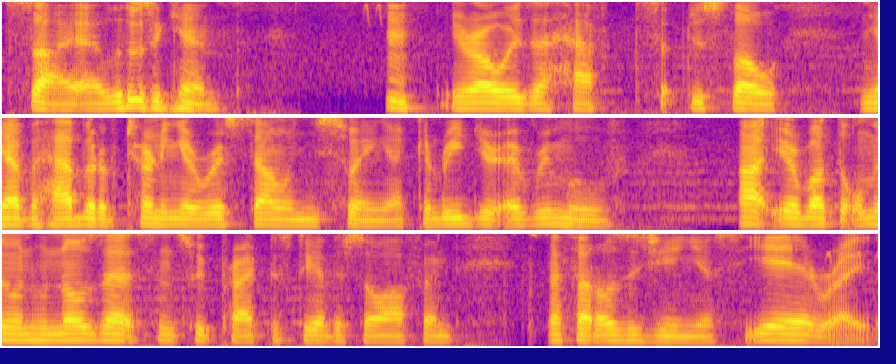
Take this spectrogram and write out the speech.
Sigh, I lose again. Hm, you're always a half step too slow, and you have a habit of turning your wrist down when you swing. I can read your every move. Ah, you're about the only one who knows that since we practice together so often. I thought I was a genius. Yeah, right.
